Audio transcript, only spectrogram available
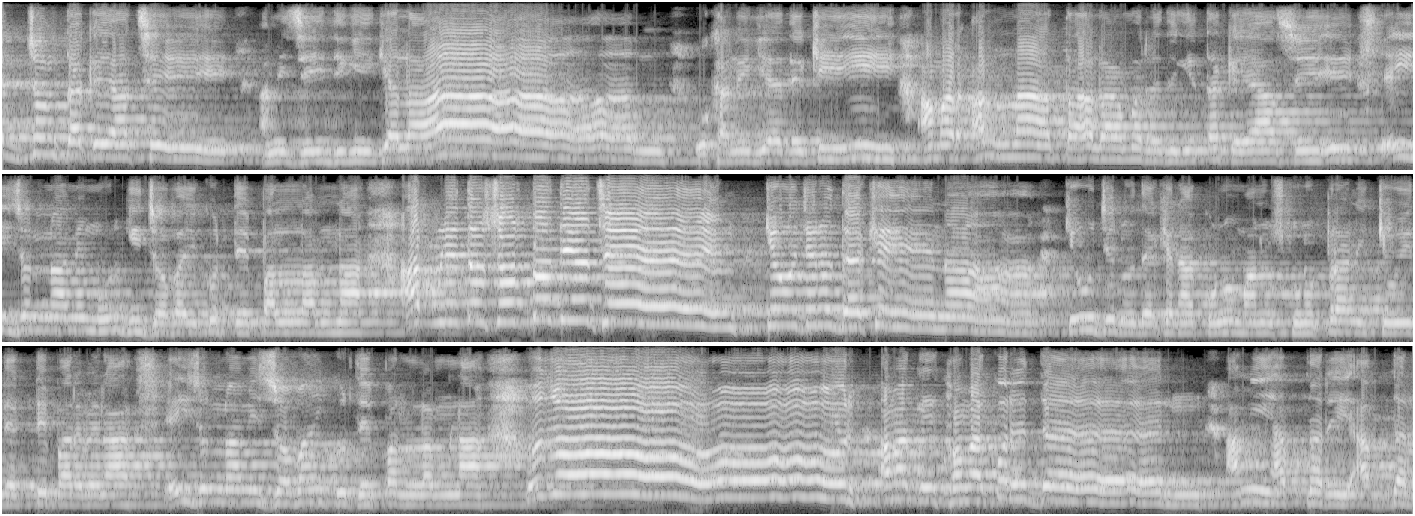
একজন তাকে আছে, আমি যেই দিকে গেলাম, ওখানে গিয়ে দেখি আমার আল্লাহ তাআলা আমার দিকে তাকে আসে এই জন্য আমি মুরগি জবাই করতে পারলাম না। আপনি তো শর্ত দিয়েছেন, কেউ যেন দেখে না, কেউ যেন দেখে না, কোনো মানুষ, কোনো প্রাণী কেউই দেখতে পারবে না। এই জন্য আমি জবাই করতে পারলাম না। আমাকে করে দেন। আমি আপনার এই আবদার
